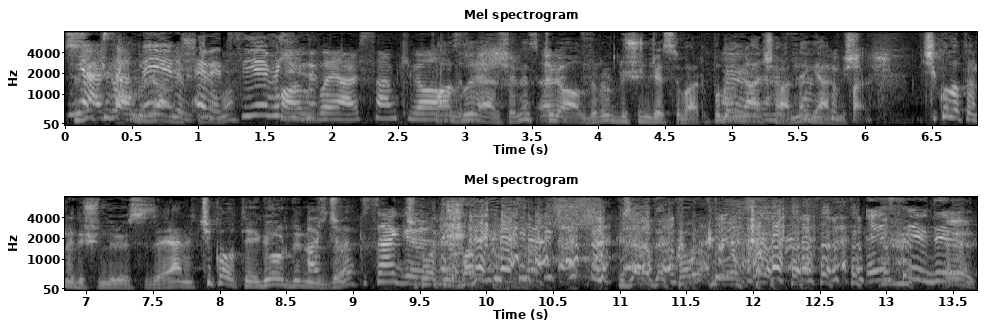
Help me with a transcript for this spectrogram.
Yersem kilo de aldıracağını yerim. düşünüyor mu? Evet yiyebilirim. Fazla yersem kilo aldırır. Fazla yerseniz kilo Evet. aldırır düşüncesi var. Bu da inanç haline gelmiş. Var. Çikolata ne düşündürüyor size? Yani çikolatayı gördüğünüzde... Ay, çok güzel görünüyor. Çikolataya baktığınızda güzel de kokuyor. En sevdiğim.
